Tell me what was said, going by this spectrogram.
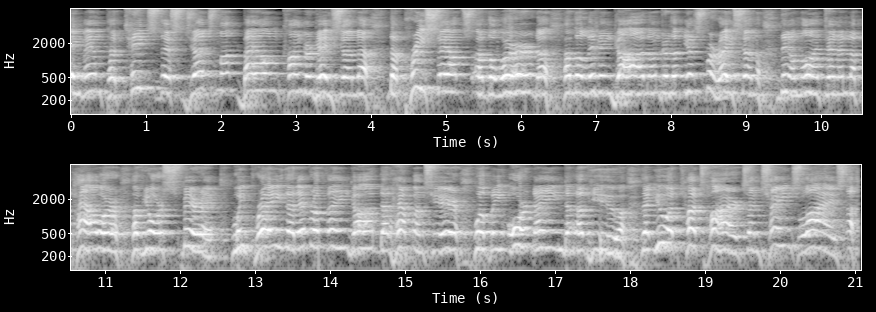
amen, to teach this judgment bound congregation uh, the precepts of the Word uh, of the living God under the inspiration, the anointing, and the power of your Spirit. We pray that everything, God, that happens here will be ordained of you, that you would touch hearts and change lives. Uh,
